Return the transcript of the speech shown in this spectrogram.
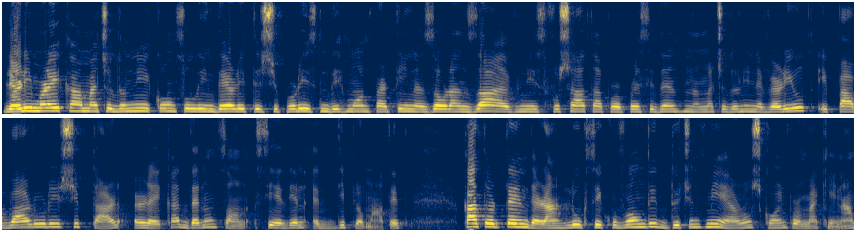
Blerim Reka, Maqedoni, Konsulli i Nderit i Shqipërisë ndihmon partinë e Zoran Zaev, nis fushata për president në Maqedoninë e Veriut, i pavaruri shqiptar, Reka denoncon sjelljen e diplomatit. Katër tendera, luksi i Kuvendit, dyqind mijë euro shkojnë për makina.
